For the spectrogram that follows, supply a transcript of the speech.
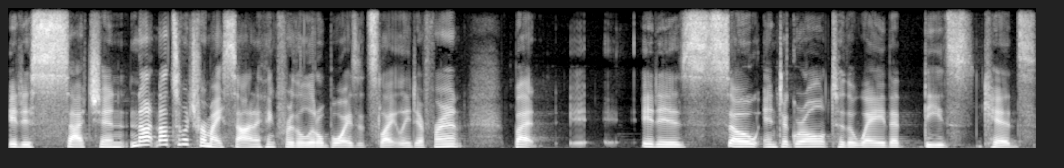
It is such an not not so much for my son, I think for the little boys it's slightly different, but it, it is so integral to the way that these kids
